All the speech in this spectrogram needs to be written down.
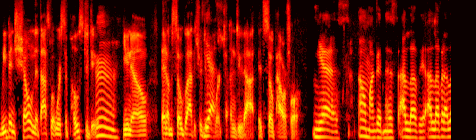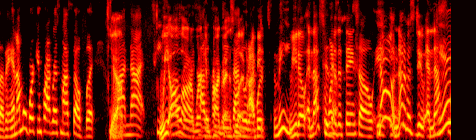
We've been shown that that's what we're supposed to do. Mm, You know, and I'm so glad that you're doing Yes. work to undo that. It's so powerful. Yes. Oh my goodness. I love it. I love it. I love it. And I'm a work in progress myself, but Yeah. why not teach We all are work in progress. things I know Look, that I be- works for me. You know, and that's one them. of the things. So it, no, it- none of us do, and that's the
